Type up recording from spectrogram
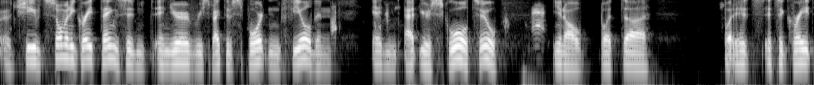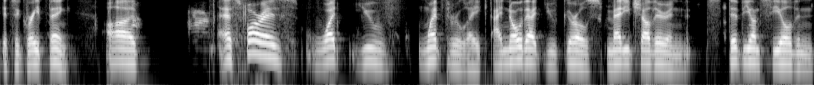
achieved so many great things in in your respective sport and field and and at your school too. You know, but uh, but it's it's a great it's a great thing. Uh, as far as what you've went through, like I know that you girls met each other and did the unsealed and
